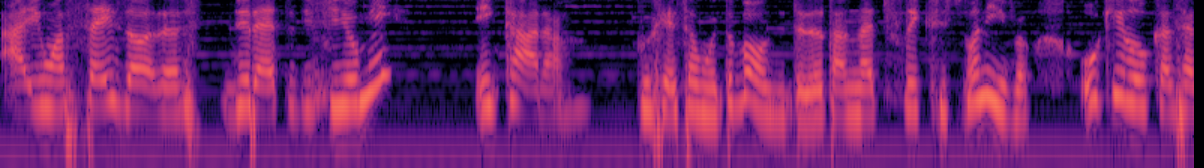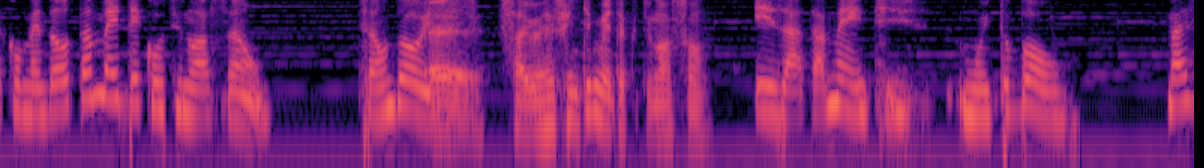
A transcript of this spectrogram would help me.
Aí umas seis horas direto de filme, encara. Porque são muito bons, entendeu? Tá no Netflix disponível. O que Lucas recomendou também tem continuação. São dois. É, saiu recentemente a continuação. Exatamente. Muito bom. Mas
